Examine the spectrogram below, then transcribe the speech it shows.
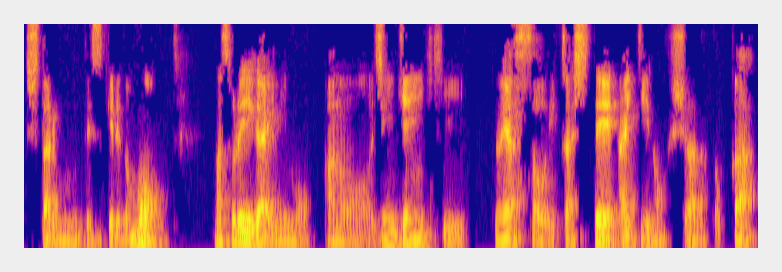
主たるものですけれども、まあ、それ以外にも、あの、人件費の安さを活かして IT のオフショアだとか、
